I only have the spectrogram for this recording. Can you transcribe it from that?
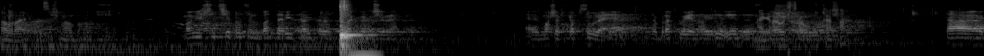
Dobra, jak jesteśmy obok. Mam jeszcze 3% baterii, to akurat zakończymy. E, może w kapsule, nie? Że brakuje nam je- jeden. z- Nagrałeś ciało Łukasza? Tak,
